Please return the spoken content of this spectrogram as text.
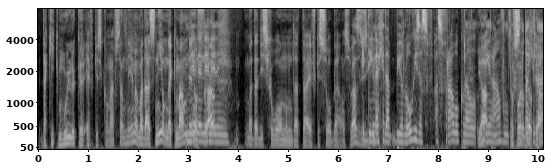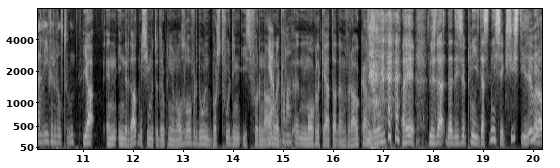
dat ik moeilijker even kon afstand nemen. Maar dat is niet omdat ik man ben Nee, of nee, nee, vrouw, nee, nee. maar dat is gewoon omdat dat even zo bij ons was. Dus ik denk dat je dat biologisch als, als vrouw ook wel Ja, meer aanvoelt, of zo, dat je ja. dat liever wilt doen. Ja, en inderdaad, misschien moeten we er ook niet onnozel over doen. Borstvoeding is voornamelijk Ja, voilà. een mogelijkheid dat een vrouw kan doen. Allee, dus dat, dat is ook niet, dat is niet seksistisch. Hè, Nee, nee, nee,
